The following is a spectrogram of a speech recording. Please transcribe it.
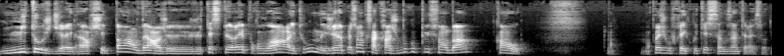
mytho, je dirais. Alors, je sais pas, on verra. Je, testerai pour voir et tout, mais j'ai l'impression que ça crache beaucoup plus en bas qu'en haut. Bon. Après, je vous ferai écouter si ça vous intéresse. ok.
